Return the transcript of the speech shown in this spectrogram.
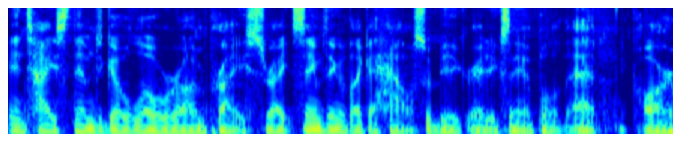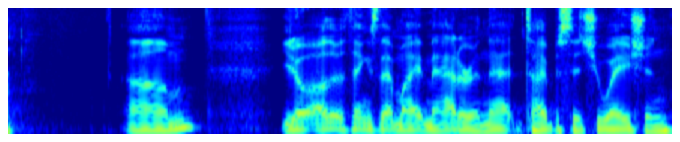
entice them to go lower on price right? Same thing with like a house would be a great example of that car. Um, you know other things that might matter in that type of situation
